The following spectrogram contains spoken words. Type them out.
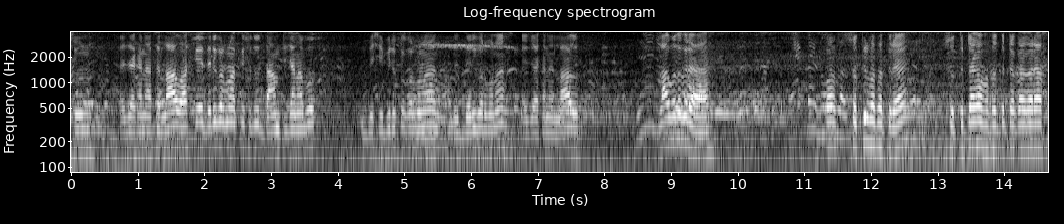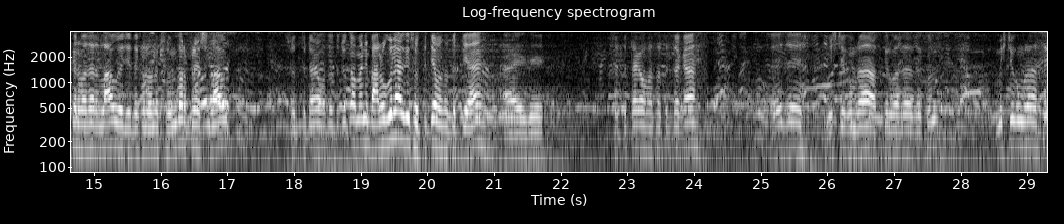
শুন, এই যে এখানে আছে লাউ। আজকে দেরি করব আজকে শুধু দামটি জানাব। বেশি বিরক্ত করব না, দেরি করব না। এই যে এখানে লাউ লাউ কত করে? সত্তর, পঁচাত্তর হ্যাঁ? সত্তর টাকা, পঁচাত্তর টাকা করে আজকের বাজারে লাউ। যে দেখুন, অনেক সুন্দর ফ্রেশ লাউ। সত্তর টাকা, পঁচাত্তর টাকা মানে ভালোগুলো আর কি সত্তর টাকা পঁচাত্তর টাকা এই যে সত্তর টাকা, পঁচাত্তর টাকা। এই যে মিষ্টি কুমড়া আজকের বাজারে দেখুন। মিষ্টি কুমড়া আছে,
